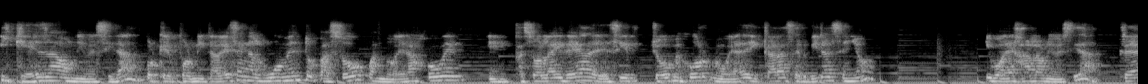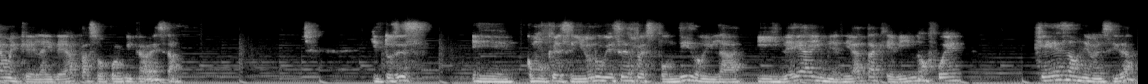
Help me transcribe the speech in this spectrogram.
¿Y qué es la universidad? Porque por mi cabeza en algún momento pasó, cuando era joven, eh, pasó la idea de decir, yo mejor me voy a dedicar a servir al Señor y voy a dejar la universidad. Créame que la idea pasó por mi cabeza. Y entonces, eh, como que el Señor hubiese respondido y la idea inmediata que vino fue, ¿qué es la universidad?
